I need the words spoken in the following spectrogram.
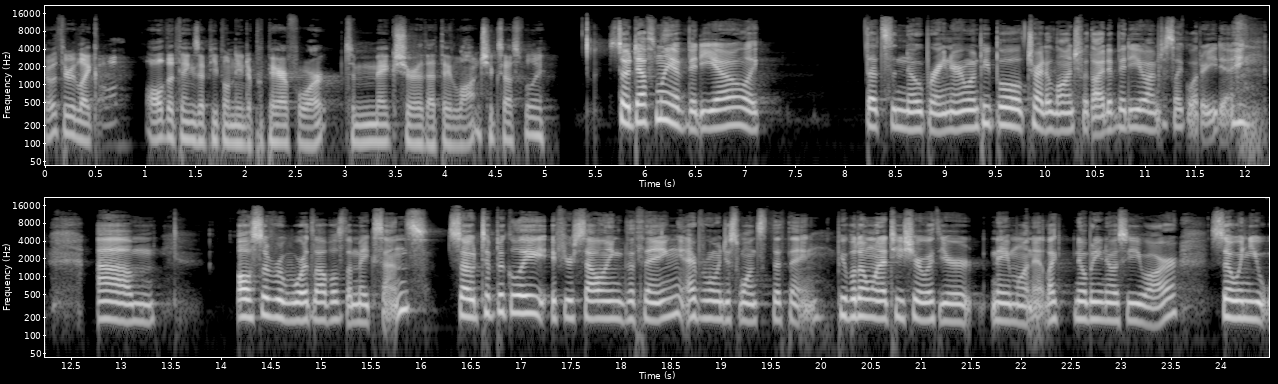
Go through like all- all the things that people need to prepare for to make sure that they launch successfully. So definitely a video, like that's a no brainer. When people try to launch without a video, I'm just like, what are you doing? um, also, reward levels that make sense. So typically, if you're selling the thing, everyone just wants the thing. People don't want a T-shirt with your name on it. Like nobody knows who you are. So when you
